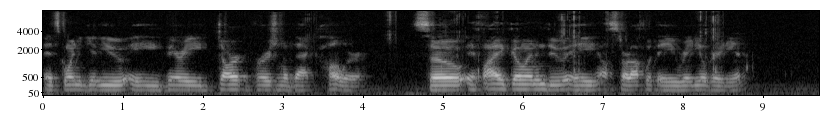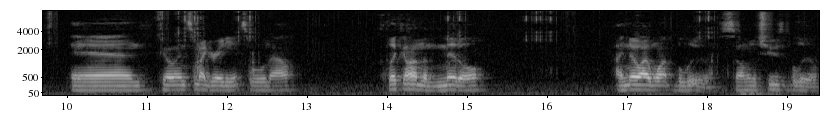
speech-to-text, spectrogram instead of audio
it's going to give you a very dark version of that color. So if I go in and do a, I'll start off with a radial gradient and go into my gradient tool now. Click on the middle. I know I want blue, so I'm going to choose blue.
